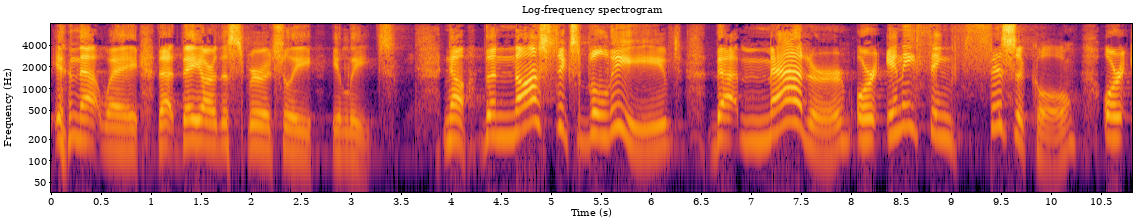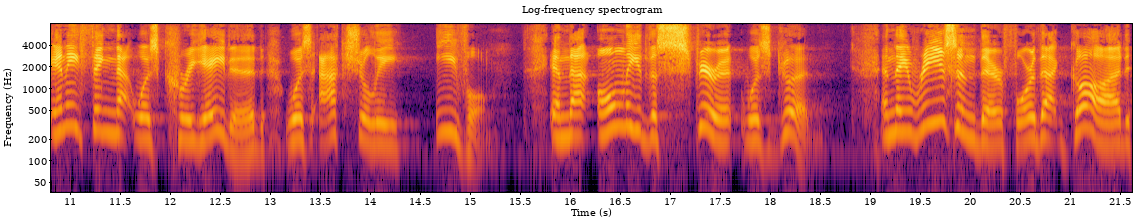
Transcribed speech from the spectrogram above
in that way that they are the spiritually elite. Now, the Gnostics believed that matter or anything physical or anything that was created was actually evil and that only the spirit was good. And they reasoned, therefore, that God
